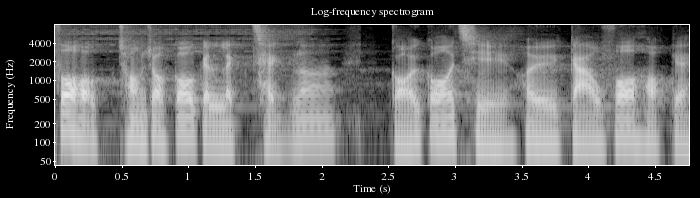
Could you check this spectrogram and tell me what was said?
科學創作歌嘅歷程啦，改歌詞去教科學嘅。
